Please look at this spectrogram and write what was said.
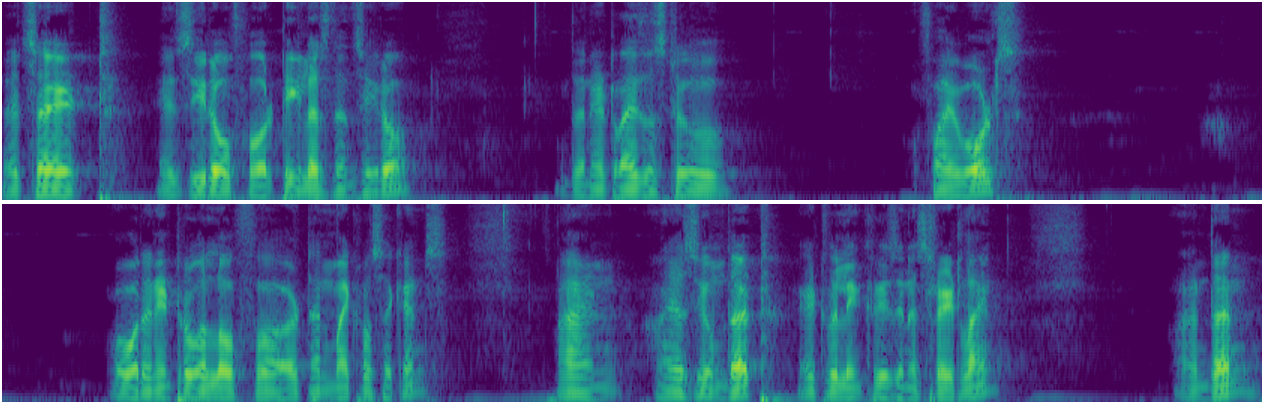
Let's say it is 0 for t less than 0. Then it rises to 5 volts over an interval of uh, 10 microseconds and I assume that it will increase in a straight line and then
